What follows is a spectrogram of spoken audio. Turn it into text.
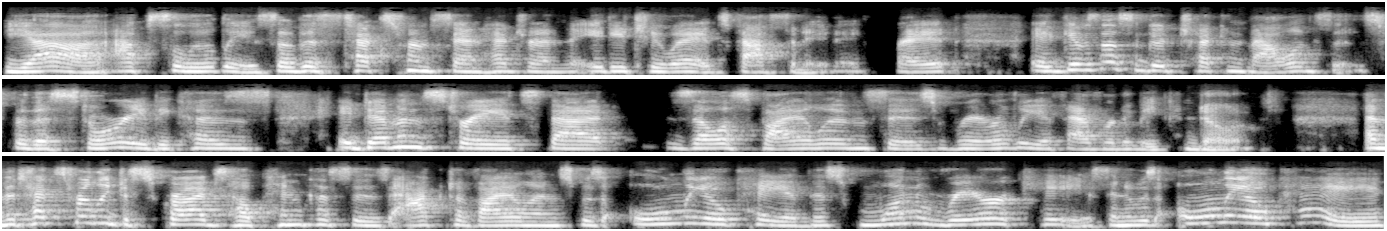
Yeah, absolutely. So this text from Sanhedrin 82a, it's fascinating, right? It gives us a good check and balances for this story because it demonstrates that zealous violence is rarely, if ever, to be condoned. And the text really describes how Pinchas's act of violence was only okay in this one rare case. And it was only okay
